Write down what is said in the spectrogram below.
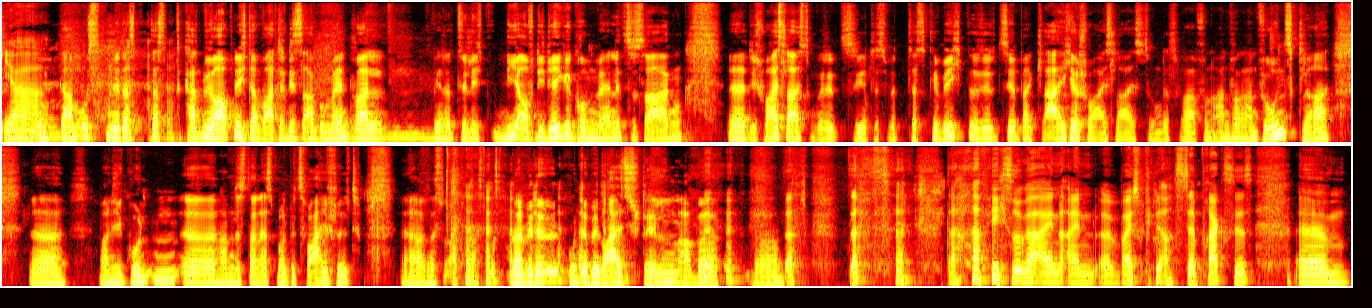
Ja, ja. Und da mussten wir das, das hatten wir überhaupt nicht erwartet, dieses Argument, weil wir natürlich nie auf die Idee gekommen wären, zu sagen, äh, die Schweißleistung reduziert. Es wird das Gewicht reduziert bei gleicher Schweißleistung. Das war von Anfang an für uns klar. Äh, manche Kunden äh, haben das dann erstmal bezweifelt. Das, auch das muss man dann wieder unter Beweis stellen, aber äh, das, da habe ich sogar ein, ein Beispiel aus der Praxis. Ähm,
